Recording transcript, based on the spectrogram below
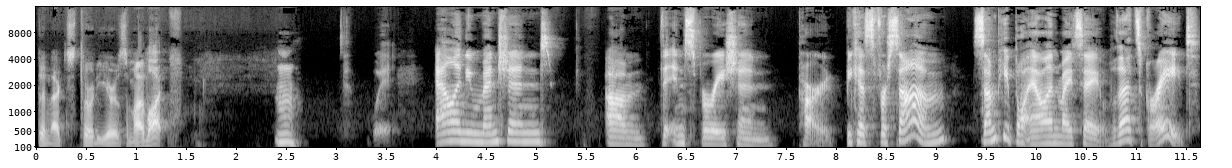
the next 30 years of my life. Mm. Alan, you mentioned um, the inspiration part because for some, some people, Alan might say, well, that's great.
